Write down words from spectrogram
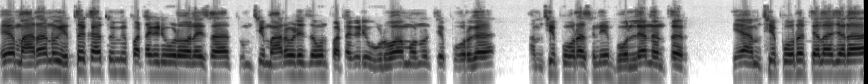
हे महारानो येतं का तुम्ही फटाकडी उडवायचा तुमची मारवाडी जाऊन फटाकडी उडवा म्हणून ते पोरग आमची पोरासनी बोलल्यानंतर हे आमचे पोरं त्याला जरा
